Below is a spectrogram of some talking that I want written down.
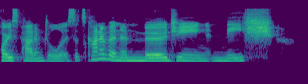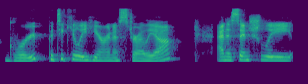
postpartum doulas. It's kind of an emerging niche group, particularly here in Australia. And essentially,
